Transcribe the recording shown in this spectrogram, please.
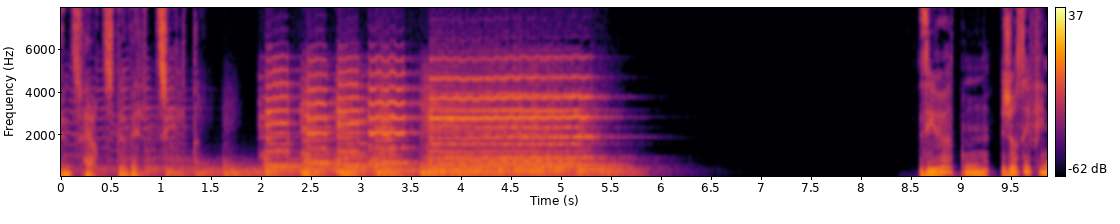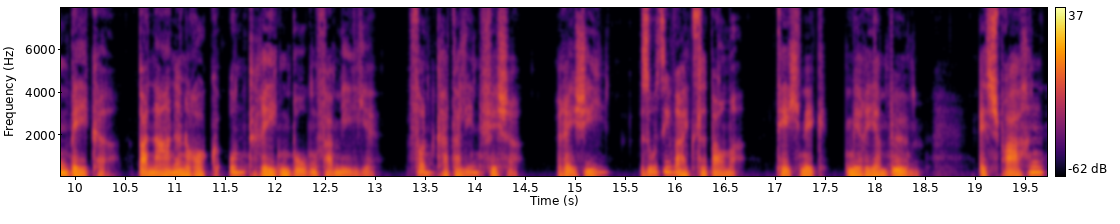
ins Herz der Welt zielt. Sie hörten Josephine Baker, Bananenrock und Regenbogenfamilie von Katalin Fischer. Regie Susi Weichselbaumer. Technik Miriam Böhm. Es sprachen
